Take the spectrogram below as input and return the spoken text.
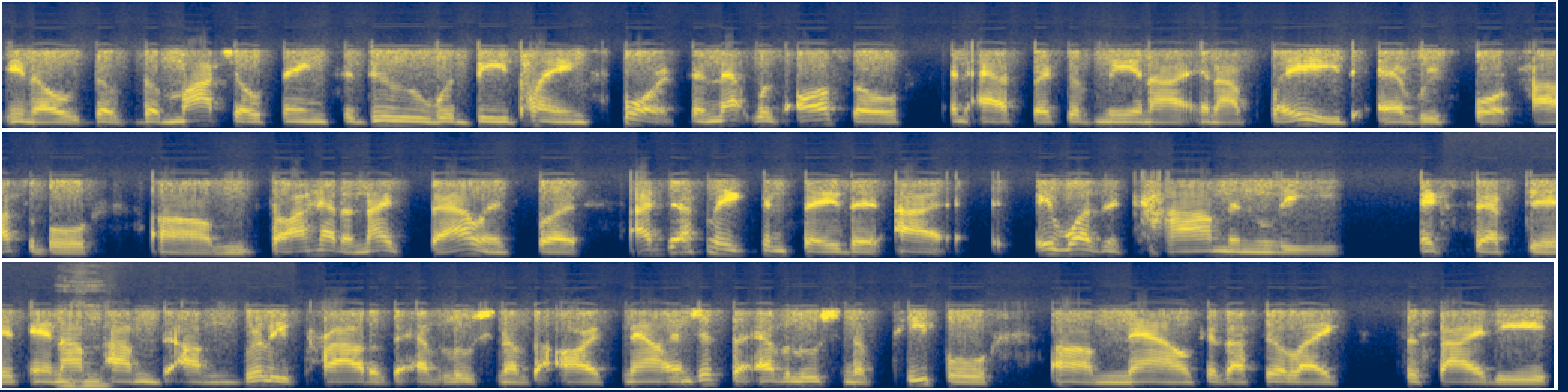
you know the the macho thing to do would be playing sports, and that was also an aspect of me, and I and I played every sport possible. Um, so I had a nice balance, but I definitely can say that I it wasn't commonly accepted, and mm-hmm. I'm I'm I'm really proud of the evolution of the arts now, and just the evolution of people um, now, because I feel like society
